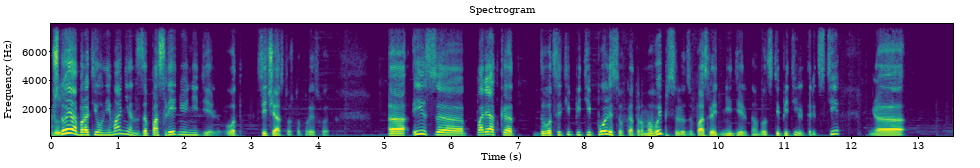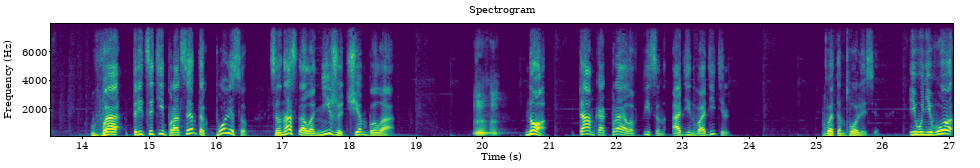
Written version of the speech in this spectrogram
Что я обратил внимание за последнюю неделю? Вот сейчас то, что происходит. Э, из э, порядка 25 полисов, которые мы выписали за последнюю неделю, там 25 или 30, э, в 30% полисов цена стала ниже, чем была. Но там, как правило, вписан один водитель в этом полисе, и у него,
